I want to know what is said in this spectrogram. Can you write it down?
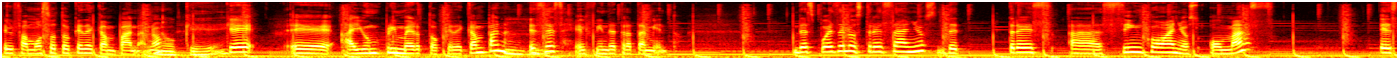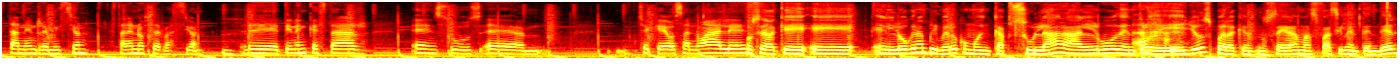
el famoso toque de campana, ¿no? Que eh, hay un primer toque de campana. Ese es el fin de tratamiento. Después de los tres años, de tres a cinco años o más, están en remisión están en observación. Eh, tienen que estar en sus em, chequeos anuales. O sea que eh, logran primero como encapsular algo dentro de ellos para que nos sea más fácil entender.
